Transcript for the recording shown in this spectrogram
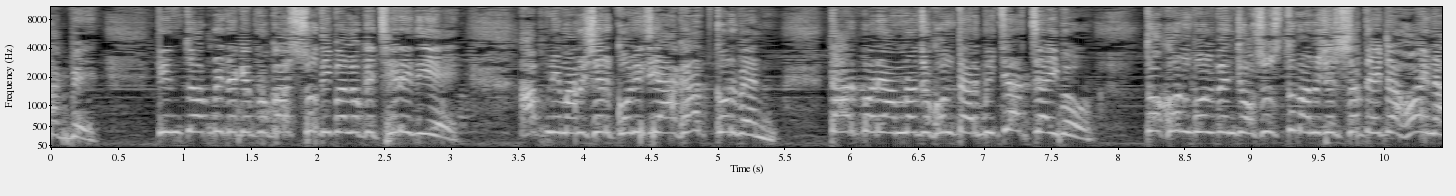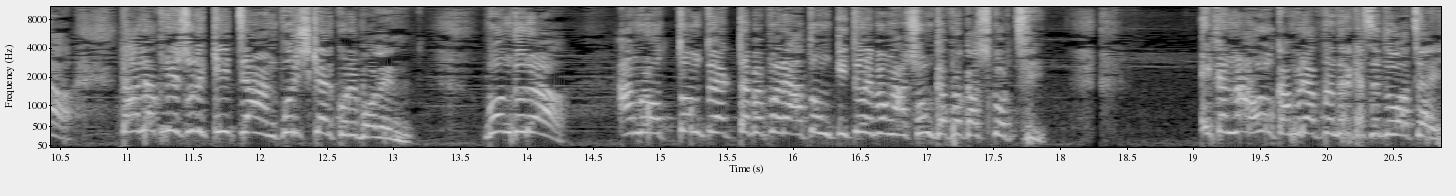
থাকবে। কিন্তু আপনি তাকে প্রকাশ্য দিবালোকে ছেড়ে দিয়ে আপনি মানুষের কলিজে আঘাত করবেন, তারপরে আমরা যখন তার বিচার চাইব, তখন বলবেন যে অসুস্থ মানুষের সাথে এটা হয় না। তাহলে আপনি আসলে কি চান? পরিষ্কার করে বলেন। বন্ধুরা, আমরা অত্যন্ত একটা ব্যাপারে আতঙ্কিত এবং আশঙ্কা প্রকাশ করছি। এটা না হোক, আমরা আপনাদের কাছে দোয়া চাই।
